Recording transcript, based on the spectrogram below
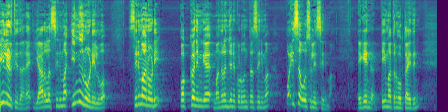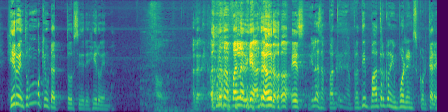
ಗೀಳಿಡ್ತಿದ್ದಾನೆ ಯಾರೆಲ್ಲ ಸಿನಿಮಾ ಇನ್ನೂ ನೋಡಿಲ್ವೋ ಸಿನಿಮಾ ನೋಡಿ ಪಕ್ಕ ನಿಮಗೆ ಮನರಂಜನೆ ಕೊಡುವಂಥ ಸಿನಿಮಾ ಪೈಸಾ ವಸೂಲಿ ಸಿನಿಮಾ. ಎಗೇನ್ ಟೀಮ್ ಹತ್ರ ಹೋಗ್ತಾ ಇದ್ದೀನಿ. ಹೀರೋಯಿನ್ ತುಂಬ ಕ್ಯೂಟಾಗಿ ಆಗಿ ತೋರಿಸಿದಿರಿ ಹೀರೋಯಿನ್ ಹೌದು. ಅದೇ. ಪಲ್ಲವಿ ಅಂದ್ರೆ ಅವರು. ಎಸ್ ಇಲ್ಲ ಸರ್ ಪ್ರತಿ ಪ್ರತಿ ಪಾತ್ರಕ್ಕೂ ಇಂಪಾರ್ಟೆನ್ಸ್ ಕೊಡ್ತಾರೆ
